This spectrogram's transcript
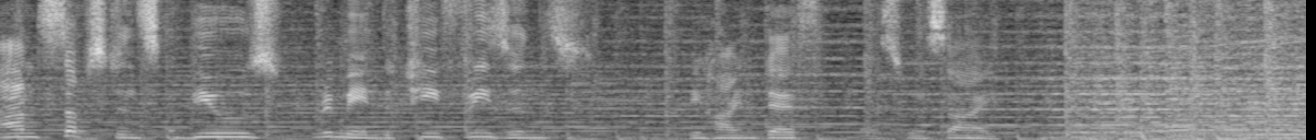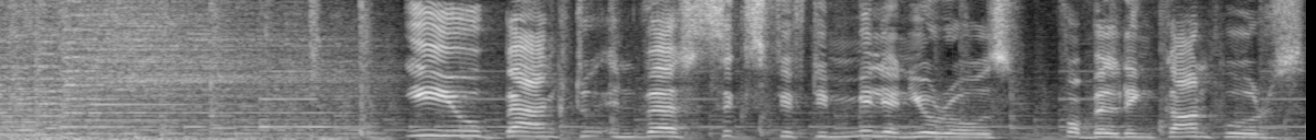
and substance abuse remain the chief reasons behind death by suicide. EU bank to invest 650 million euros for building Kanpur's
